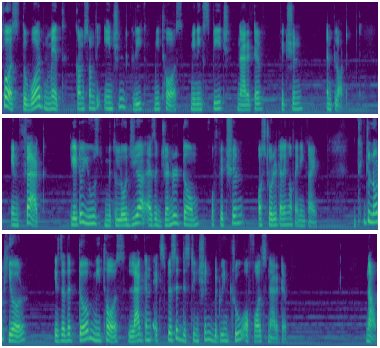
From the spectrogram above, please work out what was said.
First, the word myth comes from the ancient Greek mythos, meaning speech, narrative, fiction, and plot. In fact, Plato used mythologia as a general term for fiction or storytelling of any kind. The thing to note here is that the term mythos lacked an explicit distinction between true or false narrative. Now,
